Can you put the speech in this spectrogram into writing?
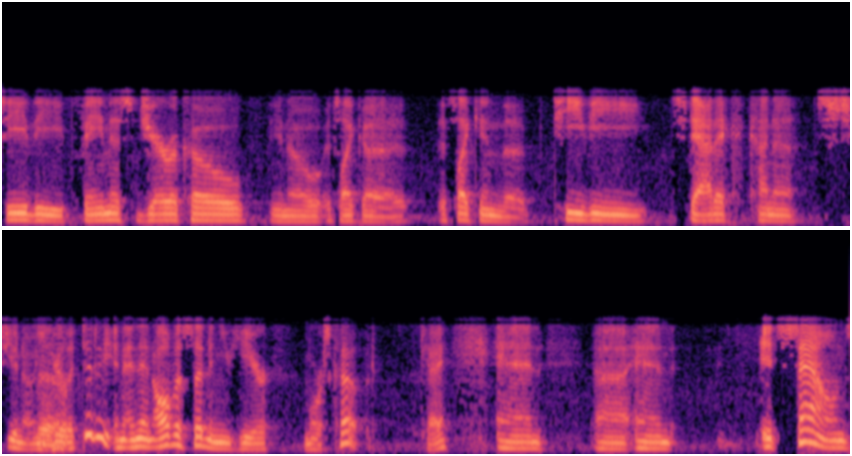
see the famous Jericho. You know, it's like a it's like in the TV static kind of you know you Yeah. hear like and, and then all of a sudden you hear Morse code. Okay, and uh, and it sounds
